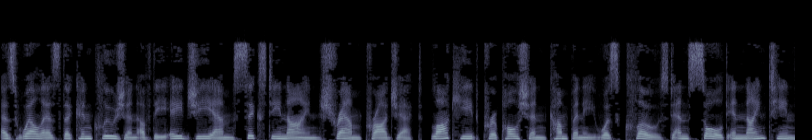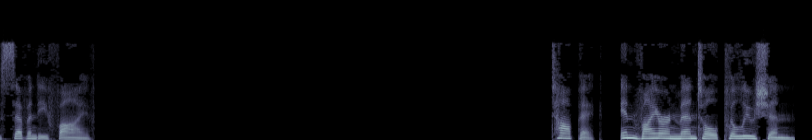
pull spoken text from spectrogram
as well as the conclusion of the AGM-69 SRAM project. Lockheed Propulsion Company was closed and sold in 1975. Topic: Environmental pollution.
